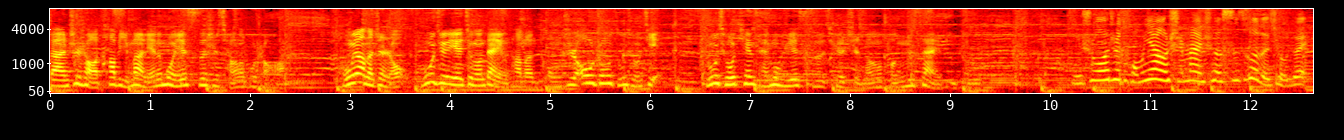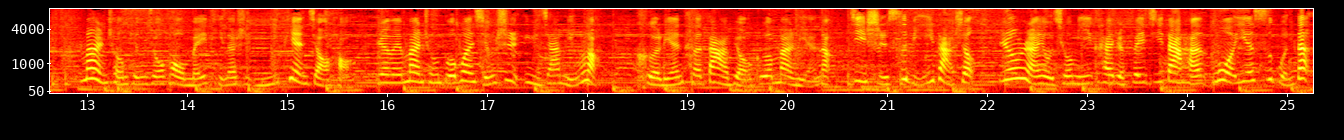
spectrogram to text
但至少他比曼联的莫耶斯是强了不少啊。同样的阵容，福爵爷就能带领他们统治欧洲足球界，足球天才莫耶斯却只能逢赛必输。你说这同样是曼彻斯特的球队，曼城平球后，媒体那是一片叫好，认为曼城夺冠形势愈加明朗。可怜他的大表哥曼联呐，即使四比一大胜，仍然有球迷开着飞机大喊“莫耶斯滚蛋”。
